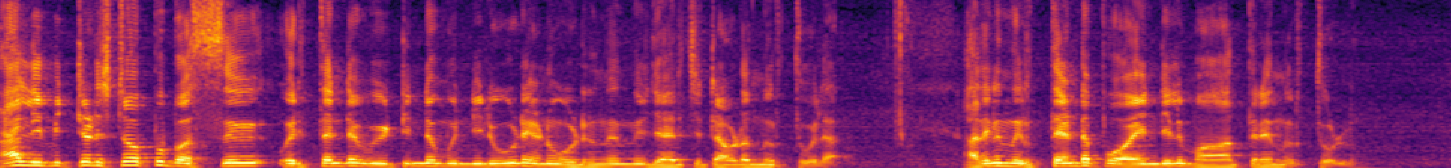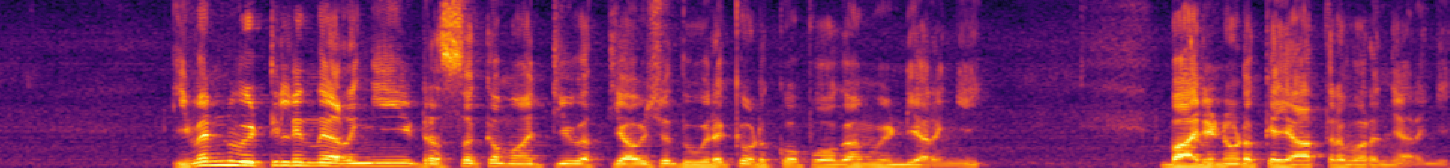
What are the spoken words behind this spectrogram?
ആ ലിമിറ്റഡ് സ്റ്റോപ്പ് ബസ് ഒരുത്തന്റെ വീട്ടിന്റെ മുന്നിലൂടെയാണ് ഓടുന്നതെന്ന് വിചാരിച്ചിട്ട് അവിടെ നിർത്തൂല. അതിന് നിർത്തേണ്ട പോയിന്റിൽ മാത്രമേ നിർത്തുള്ളൂ. ഇവൻ വീട്ടിൽ നിന്ന് ഇറങ്ങി ഡ്രസ്സൊക്കെ മാറ്റി അത്യാവശ്യം ദൂരൊക്കെ എടുക്കോ പോകാൻ വേണ്ടി ഇറങ്ങി. ഭാര്യനോടൊക്കെ യാത്ര പറഞ്ഞിറങ്ങി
